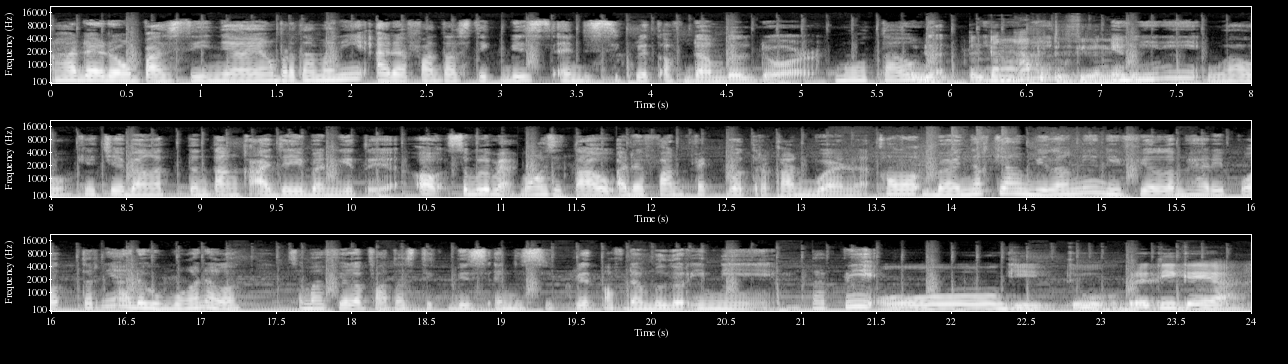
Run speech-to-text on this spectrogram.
Ada dong pastinya. Yang pertama nih ada Fantastic Beasts and the Secret of Dumbledore. Mau tahu nggak? tentang Ini- apa tuh filmnya tuh? Ini nih, wow, kece banget tentang keajaiban gitu ya. Oh, sebelumnya mau ngasih tahu ada fun fact buat rekan Buana. Kalau banyak yang bilang nih di film Harry Potter nih ada hubungannya loh sama film Fantastic Beasts and the Secret of Dumbledore ini. Tapi Oh gitu Berarti kayak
